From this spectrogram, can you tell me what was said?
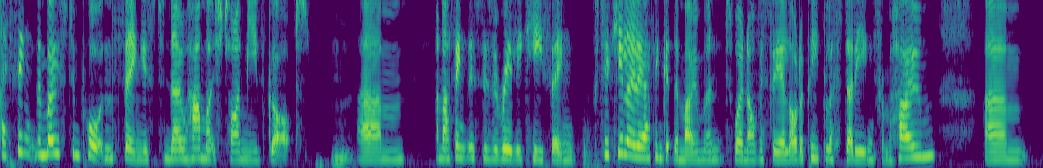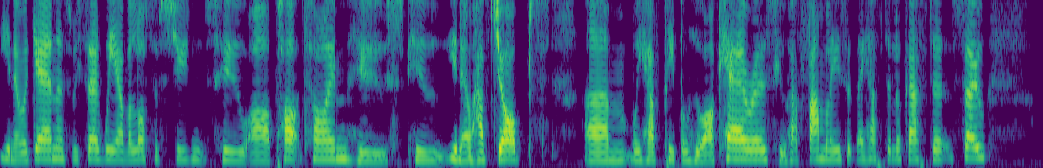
I think the most important thing is to know how much time you've got. Mm. Um, and I think this is a really key thing, particularly I think at the moment when obviously a lot of people are studying from home. Um, you know, again, as we said, we have a lot of students who are part time, who who you know have jobs. Um, we have people who are carers, who have families that they have to look after. So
